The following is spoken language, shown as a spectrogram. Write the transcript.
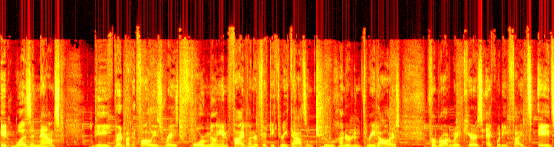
it was announced the Red Bucket Follies raised $4,553,203 for Broadway Cares Equity Fights AIDS.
